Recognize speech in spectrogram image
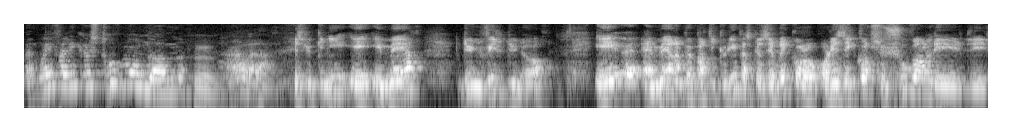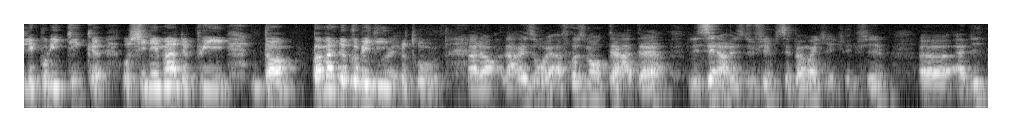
Ben, moi, il fallait que je trouve mon homme. Hmm. Hein, voilà. est, maire d'une ville du Nord. Et euh, un maire un peu particulier parce que c'est vrai qu'on les écorche souvent, les, politiques, au cinéma depuis dans pas mal de comédies, je trouve. Alors, la raison est affreusement terre à terre. Les scénaristes du film, c'est pas moi qui ai écrit le film, euh, habitent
